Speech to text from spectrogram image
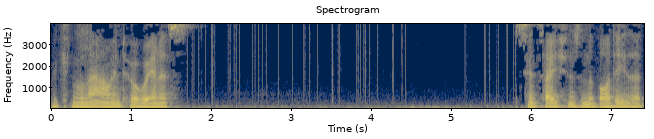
We can allow into awareness sensations in the body that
